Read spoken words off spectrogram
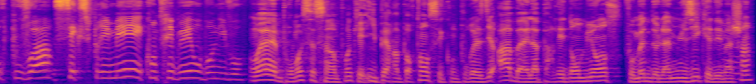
pour pouvoir s'exprimer et contribuer au bon niveau. Ouais, pour moi ça c'est un point qui est hyper important, c'est qu'on pourrait se dire ah bah elle a parlé d'ambiance, faut mettre de la musique et des Mm. machins.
